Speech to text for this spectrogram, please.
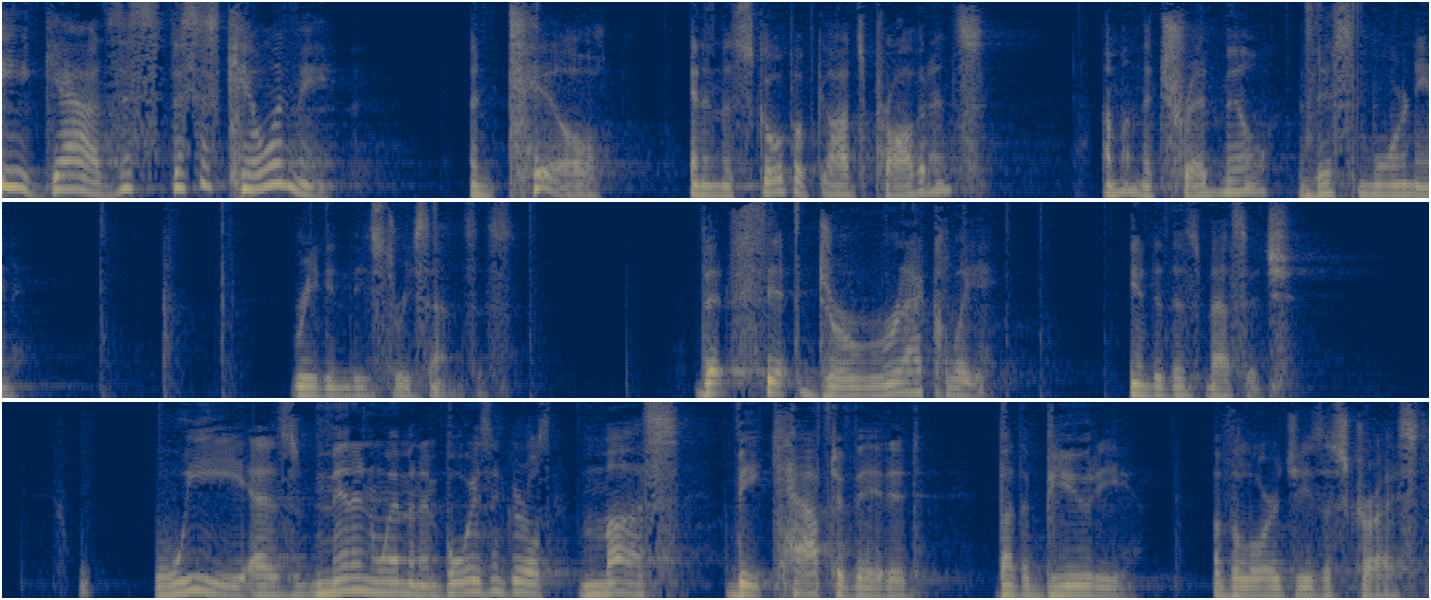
Egads, this, this is killing me. Until and in the scope of God's providence, I'm on the treadmill this morning reading these three sentences that fit directly into this message. We, as men and women and boys and girls, must be captivated by the beauty of the Lord Jesus Christ.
